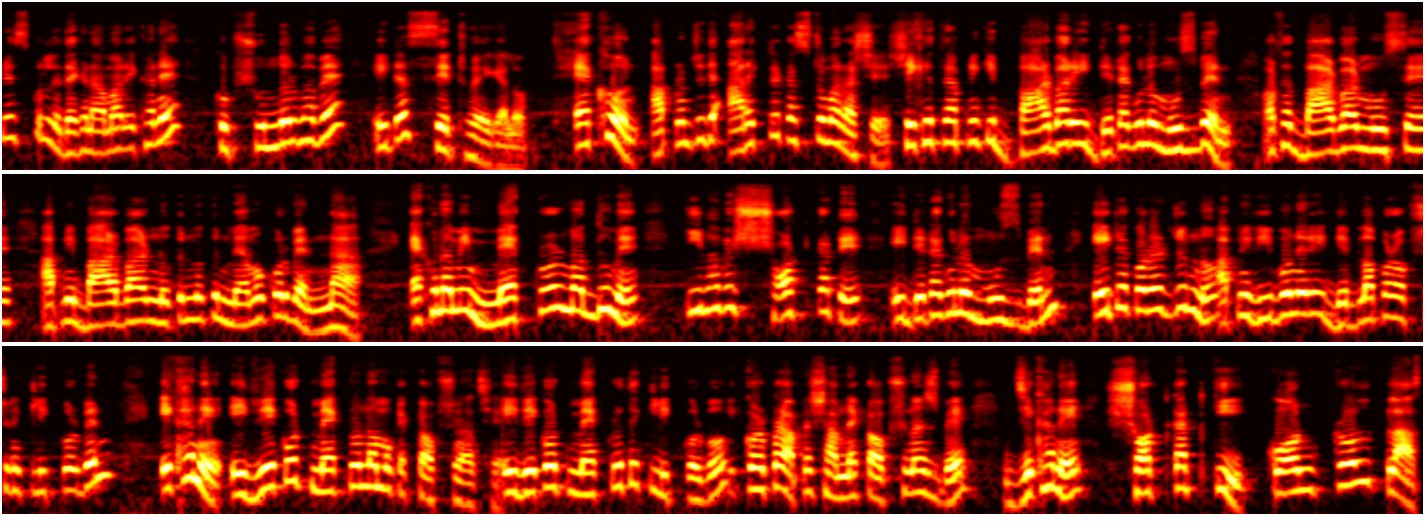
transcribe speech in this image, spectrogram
প্রেস করলে দেখেন আমার এখানে খুব সুন্দরভাবে এটা সেট হয়ে গেল। এখন আপনার যদি আরেকটা কাস্টমার আসে, সেক্ষেত্রে আপনি কি বারবার এই ডেটাগুলো মুছবেন? অর্থাৎ বারবার মুছে, আপনি বারবার নতুন নতুন মেমো করবেন? না। এখন আমি ম্যাক্রোর মাধ্যমে কীভাবে শর্টকাটে এই ডেটাগুলো মুছবেন, এইটা করার জন্য আপনি রিবনের এই ডেভেলপার অপশনে ক্লিক করবেন। এখানে এই রেকর্ড ম্যাক্রো নামক একটা অপশন আছে। এই রেকর্ড ম্যাক্রোতে ক্লিক করব। ক্লিক করার পর আপনার সামনে একটা অপশন আসবে, যেখানে শর্টকাট কি? কন্ট্রোল প্লাস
